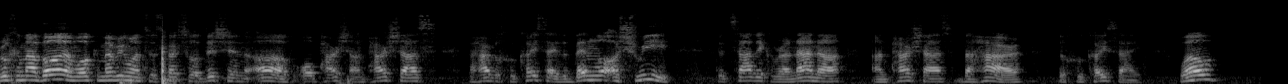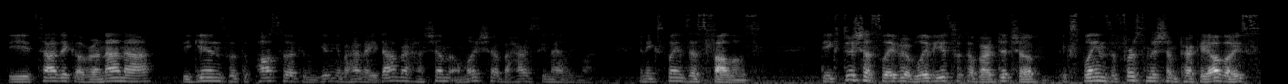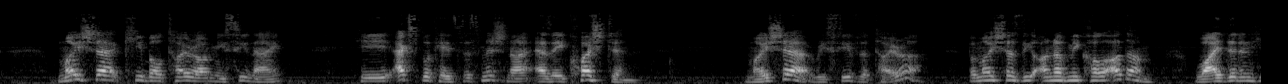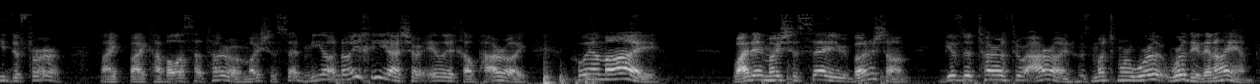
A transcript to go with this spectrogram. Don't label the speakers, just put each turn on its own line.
Bruchim Abba and welcome everyone to a special edition of All Parsha on Parshas Bahar B'chukaisai, the Ben Lo Ashri, the Tzaddik of Ranana on Parshas Bahar B'chukaisai. Well, the Tzaddik of Ranana begins with the pasuk in the beginning of Bahar Vayidaber Hashem El Moshe Bahar Sinai Limar, and he explains as follows. The Kedushas Levi of Levi Yitzchak of Berditchev explains the first Mishnah Perkei Avos, Moshe Kibel Torah Misinai, he explicates this Mishnah as a question. Moshe received the Torah, but Moshe is the Anav Mikol Adam. Why didn't he defer? Like by Kabbalah Satorah, Moshe said, Mi anoichi asher elech al paroi. Who am I? Why didn't Moshe say, Rebbeinu give the Torah through Aaron, who's much more wor- worthy than I am?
